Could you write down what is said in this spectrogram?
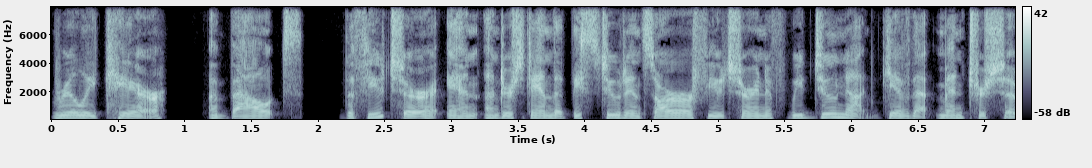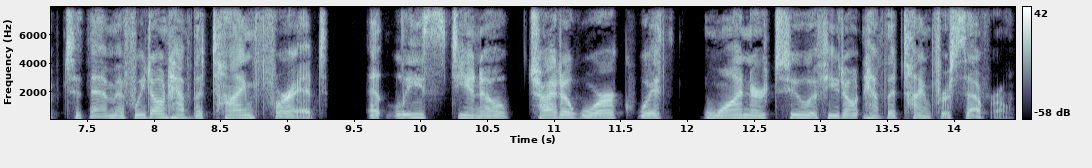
really care about the future and understand that these students are our future. And if we do not give that mentorship to them, if we don't have the time for it, at least, you know, try to work with one or two if you don't have the time for several,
